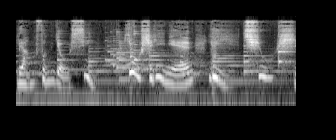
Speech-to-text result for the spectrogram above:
凉风有信，又是一年立。秋时。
